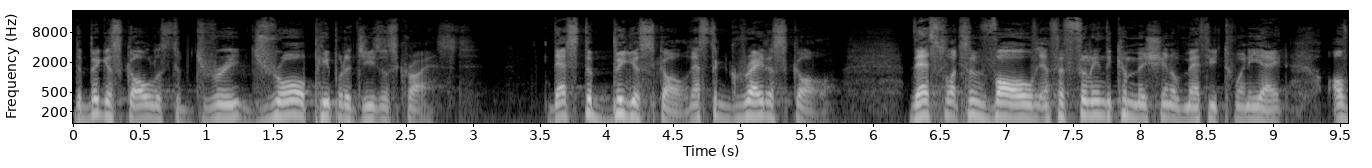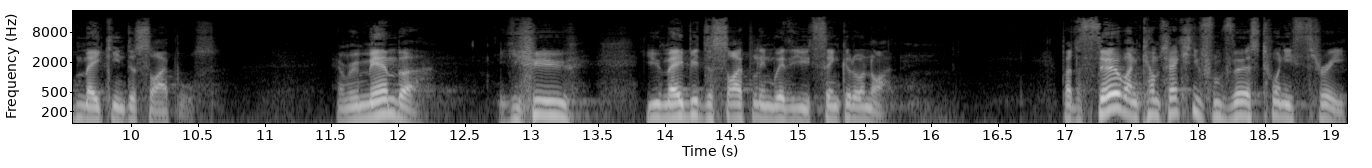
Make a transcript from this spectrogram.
The biggest goal is to draw people to Jesus Christ. That's the biggest goal. That's the greatest goal. That's what's involved in fulfilling the commission of Matthew 28 of making disciples. And remember, you, you may be discipling whether you think it or not. But the third one comes actually from verse 23.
